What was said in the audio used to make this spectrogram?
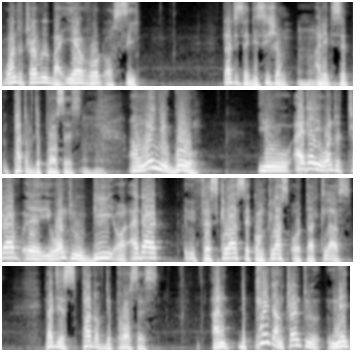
want to travel by air, road, or sea. That is a decision, Mm-hmm. and it is a part of the process. And when you go, you either you want to travel, uh, you want to be on either first class, second class, or third class. That is part of the process. And the point I'm trying to make,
